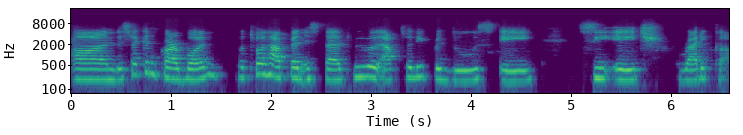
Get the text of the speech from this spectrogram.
on the second carbon, what will happen is that we will actually produce a CH radical.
